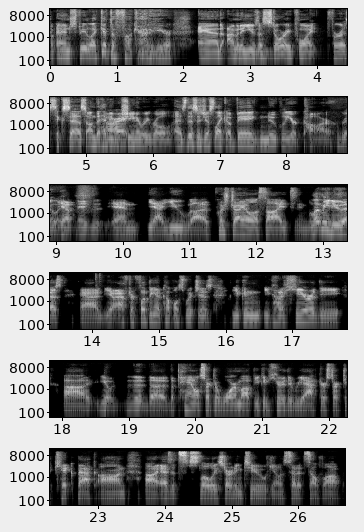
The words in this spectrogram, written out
Okay. and just be like, "Get the fuck out of here!" And I'm going to use a story point for a success on the heavy right. machinery roll, as this is just like a big nuclear car, really. Yep, it, and yeah, you uh, push Jael aside and let me do this. And you know, after flipping a couple switches, you can you kind of hear the uh you know the the the panel start to warm up you can hear the reactor start to kick back on uh as it's slowly starting to you know set itself up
